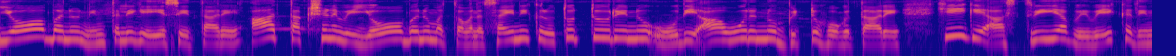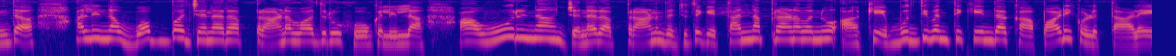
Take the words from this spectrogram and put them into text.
ಯೋಬನು ನಿಂತಲಿಗೆ ಎಸೆಯುತ್ತಾರೆ. ಆ ತಕ್ಷಣವೇ ಯೋಬನು ಮತ್ತು ಅವನ ಸೈನಿಕರು ತುತ್ತೂರಿಯನ್ನು ಓದಿ ಆ ಊರನ್ನು ಬಿಟ್ಟು ಹೋಗುತ್ತಾರೆ. ಹೀಗೆ ಆ ಸ್ತ್ರೀಯ ವಿವೇಕದಿಂದ ಅಲ್ಲಿನ ಒಬ್ಬ ಜನರ ಪ್ರಾಣವಾದರೂ ಹೋಗಲಿಲ್ಲ. ಆ ಊರಿನ ಜನರ ಪ್ರಾಣದ ಜೊತೆಗೆ ತನ್ನ ಪ್ರಾಣವನ್ನು ಆಕೆ ಬುದ್ಧಿವಂತಿಕೆಯಿಂದ ಕಾಪಾಡಿಕೊಳ್ಳುತ್ತಾಳೆ.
